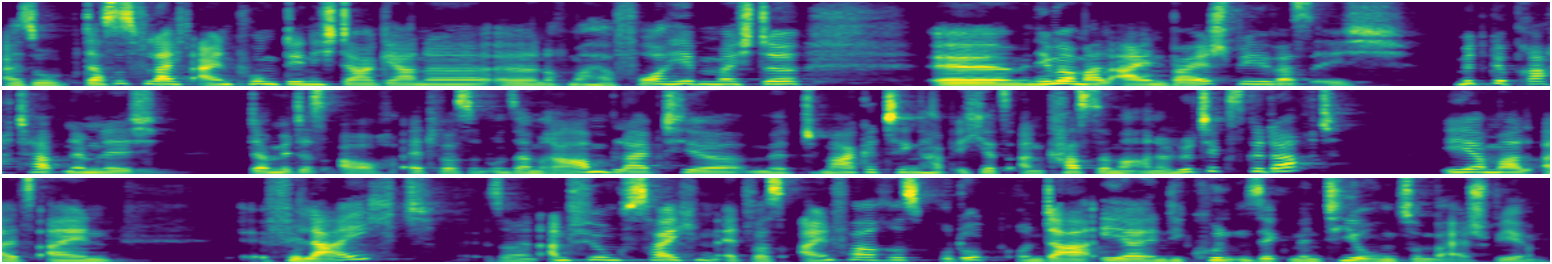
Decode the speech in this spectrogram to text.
Also das ist vielleicht ein Punkt, den ich da gerne äh, nochmal hervorheben möchte. Ähm, nehmen wir mal ein Beispiel, was ich mitgebracht habe, nämlich damit es auch etwas in unserem Rahmen bleibt hier mit Marketing, habe ich jetzt an Customer Analytics gedacht eher mal als ein äh, vielleicht, so in Anführungszeichen, etwas einfacheres Produkt und da eher in die Kundensegmentierung zum Beispiel.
